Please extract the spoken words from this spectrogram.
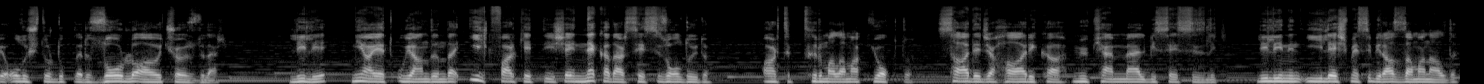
ve oluşturdukları zorlu ağı çözdüler. Lily nihayet uyandığında ilk fark ettiği şey ne kadar sessiz olduğuydu. Artık tırmalamak yoktu. Sadece harika, mükemmel bir sessizlik. Lily'nin iyileşmesi biraz zaman aldı.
